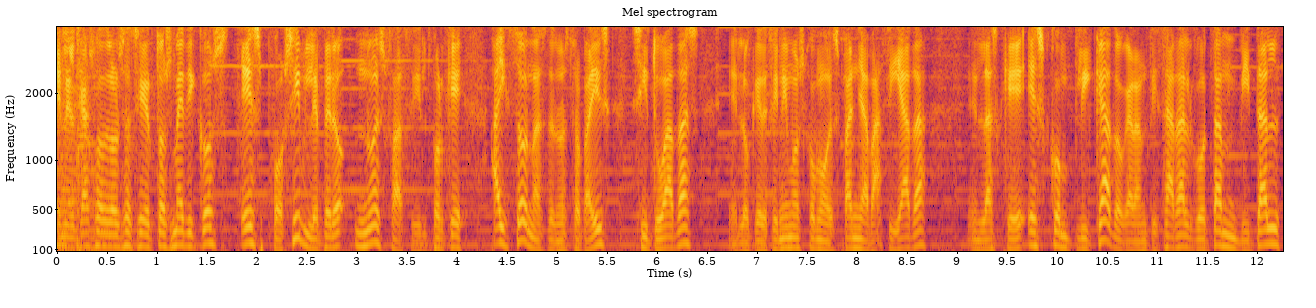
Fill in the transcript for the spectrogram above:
En el caso de los desiertos médicos es posible, pero no es fácil, porque hay zonas de nuestro país situadas en lo que definimos como España vaciada, en las que es complicado garantizar algo tan vital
